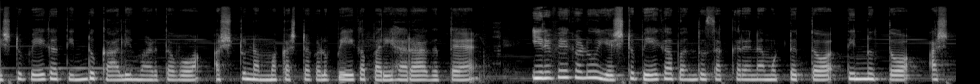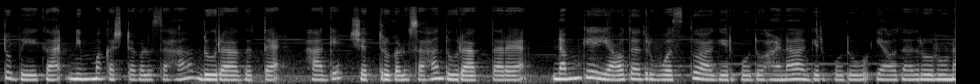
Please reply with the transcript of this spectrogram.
ಎಷ್ಟು ಬೇಗ ತಿಂದು ಖಾಲಿ ಮಾಡ್ತಾವೋ ಅಷ್ಟು ನಮ್ಮ ಕಷ್ಟಗಳು ಬೇಗ ಪರಿಹಾರ ಆಗುತ್ತೆ. ಇರುವೆಗಳು ಎಷ್ಟು ಬೇಗ ಬಂದು ಸಕ್ಕರೆನ ಮುಟ್ಟುತ್ತೋ, ತಿನ್ನುತ್ತೋ ಅಷ್ಟು ಬೇಗ ನಿಮ್ಮ ಕಷ್ಟಗಳು ಸಹ ದೂರ ಆಗುತ್ತೆ. ಹಾಗೆ ಶತ್ರುಗಳು ಸಹ ದೂರ ಆಗ್ತಾರೆ. ನಮಗೆ ಯಾವುದಾದ್ರೂ ವಸ್ತು ಆಗಿರ್ಬೋದು, ಹಣ ಆಗಿರ್ಬೋದು, ಯಾವುದಾದ್ರೂ ಋಣ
